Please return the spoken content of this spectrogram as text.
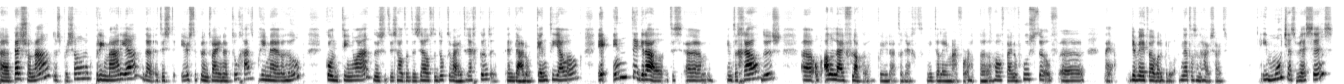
Uh, personaal, dus persoonlijk. Primaria, het is het eerste punt waar je naartoe gaat. Primaire hulp. Continua, dus het is altijd dezelfde dokter waar je terecht kunt. En, daardoor kent hij jou ook. E integraal, het is um, integraal dus. Uh, op allerlei vlakken kun je daar terecht. Niet alleen maar voor uh, hoofdpijn of hoesten. Of, nou ja, je weet wel wat ik bedoel. Net als een huisarts. Y muchas veces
